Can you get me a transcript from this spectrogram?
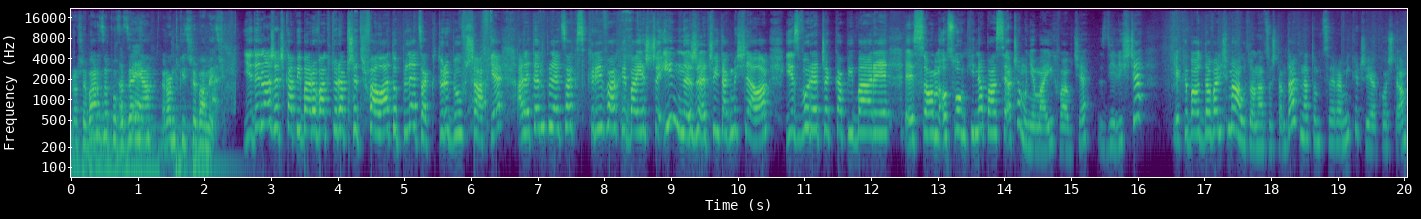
Proszę bardzo, powodzenia. Rączki trzeba myć. Jedyna rzecz kapibarowa, która przetrwała, to plecak, który był w szafie, ale ten plecak skrywa chyba jeszcze inne rzeczy i tak myślałam. Jest woreczek kapibary, y, są osłonki na pasy. A czemu nie ma ich w aucie? Zdjęliście? Jak chyba oddawaliśmy auto na coś tam, tak? Na tą ceramikę czy jakoś tam.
